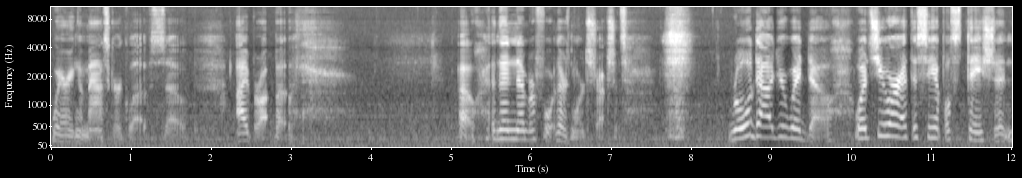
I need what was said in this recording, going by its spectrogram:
wearing a mask or gloves, so I brought both. Oh, and then number four, there's more instructions. Roll down your window. Once you are at the sample station,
